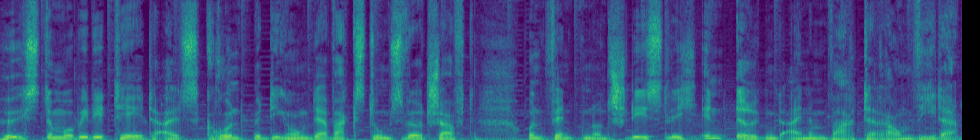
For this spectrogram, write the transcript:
höchste Mobilität als Grundbedingung der Wachstumswirtschaft und finden uns schließlich in irgendeinem Warteraum wieder.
